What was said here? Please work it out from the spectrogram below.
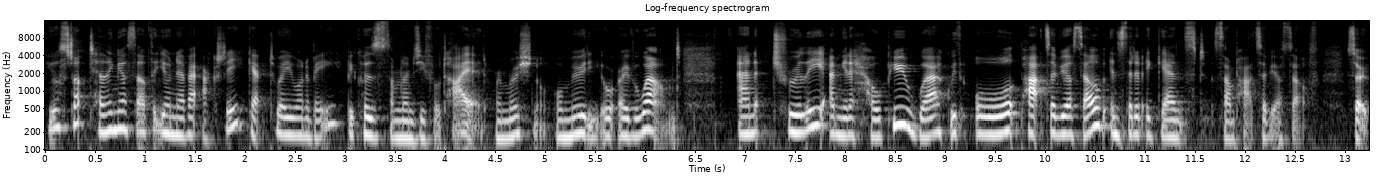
you'll stop telling yourself that you'll never actually get to where you want to be because sometimes you feel tired or emotional or moody or overwhelmed. And truly, I'm going to help you work with all parts of yourself instead of against some parts of yourself. So,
